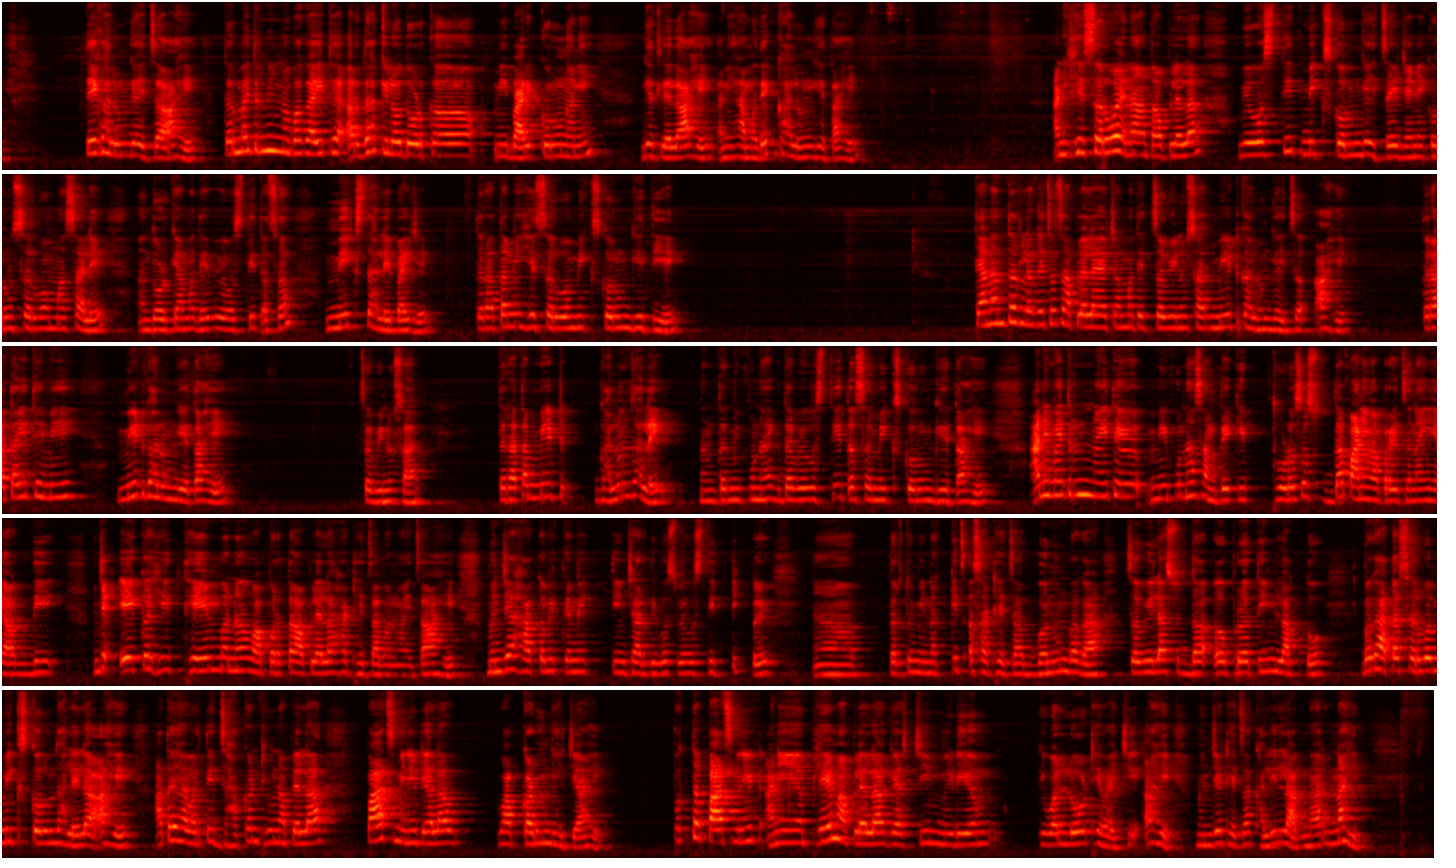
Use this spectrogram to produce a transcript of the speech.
ते घालून घ्यायचं आहे. तर मैत्रिणींनो बघा इथे अर्धा किलो दोडकं मी बारीक करून आणि घेतलेलं आहे आणि ह्यामध्ये घालून घेत आहे. आणि हे सर्व आहे ना आता आपल्याला व्यवस्थित मिक्स करून घ्यायचं आहे जेणेकरून सर्व मसाले दोडक्यामध्ये व्यवस्थित असं मिक्स झाले पाहिजे. तर आता मी हे सर्व मिक्स करून घेते त्यानंतर लगेचच आपल्याला याच्यामध्ये चवीनुसार मीठ घालून घ्यायचं आहे. तर आता इथे मी मीठ घालून घेत आहे चवीनुसार. तर आता मीठ घालून झालंय. नंतर मी पुन्हा एकदा व्यवस्थित असं मिक्स करून घेत आहे. आणि मैत्रिणींनो इथे मी पुन्हा सांगते की थोडंसं सुद्धा पाणी वापरायचं नाही अगदी म्हणजे एकही थेंब न वापरता आपल्याला हा ठेचा बनवायचा आहे. म्हणजे हा कमीत कमी तीन चार दिवस व्यवस्थित टिकतोय. तर तुम्ही नक्कीच असा ठेचा बनवून बघा. चवीला सुद्धा अप्रतिम लागतो. बघा आता सर्व मिक्स करून झालेलं आहे. आता ह्यावरती झाकण ठेवून आपल्याला पाच मिनिट याला वाफ काढून घ्यायची आहे. फक्त पाच मिनिट आणि फ्लेम आपल्याला गॅसची मिडियम किंवा लो ठेवायची आहे. म्हणजे ठेचा खाली लागणार नाही.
